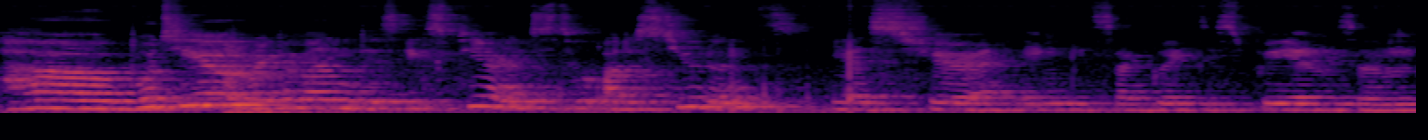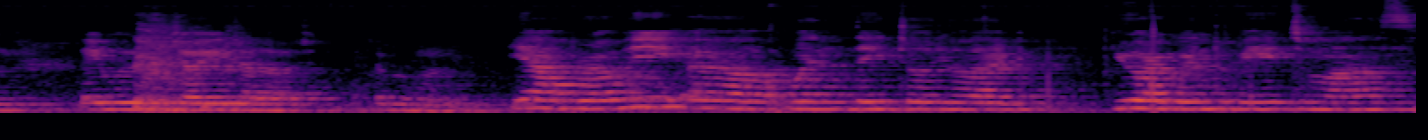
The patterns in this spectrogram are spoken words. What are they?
how would recommend this experience to other students? Yes, sure. I think it's a great experience, and they will enjoy it a lot. Everyone. Yeah, probably uh, when they told you like you are going to be two months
